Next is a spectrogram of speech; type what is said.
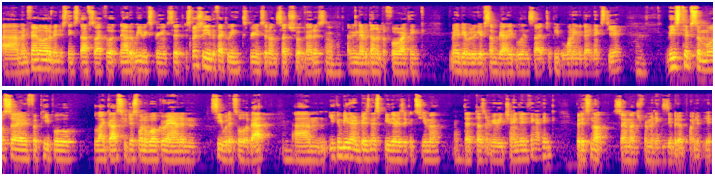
um, and found a lot of interesting stuff. So I thought now that we've experienced it, especially the fact that we experienced it on such short notice, Mhm. having never done it before, I think may be able to give some valuable insight to people wanting to go next year. These tips are more so for people like us who just want to walk around and see what it's all about. Um, you can be there in business, be there as a consumer. That doesn't really change anything, I think. But it's not so much from an exhibitor point of view.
